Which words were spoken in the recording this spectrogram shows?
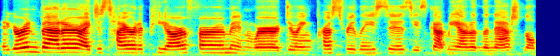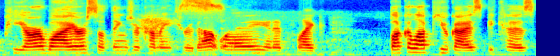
bigger and better. I just hired a PR firm and we're doing press releases. He's got me out on the national PR wire, so things are coming nice. through that way. And it's like, buckle up, you guys, because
